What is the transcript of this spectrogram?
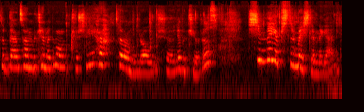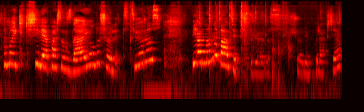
Tabii ben tam bükemedim ama köşeyi heh, tamamdır oldu. Şöyle büküyoruz. Şimdi yapıştırma işlemine geldik. Bunu iki kişiyle yaparsanız daha iyi olur. Şöyle tutuyoruz. Bir yandan da bant yapıştırıyoruz. Şöyle bırakacağım.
